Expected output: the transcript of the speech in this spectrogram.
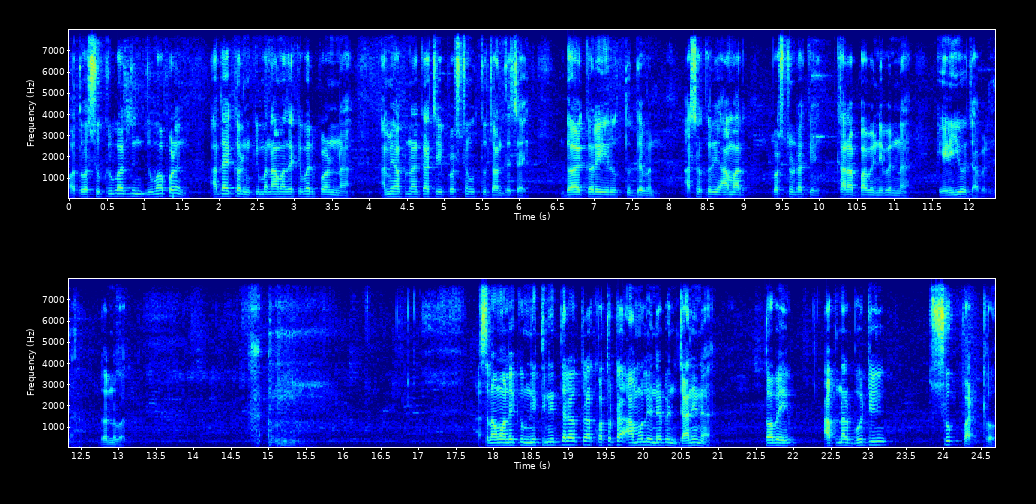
অথবা শুক্রবার দিন জুমা পড়েন, আদায় করেন কিংবা নামাজ একেবারে পড়েন না? আমি আপনার কাছে এই প্রশ্নের উত্তর জানতে চাই। দয়া করে এর উত্তর দেবেন। আশা করি আমার প্রশ্নটাকে খারাপভাবে নেবেন না, এড়িয়েও যাবেন না। ধন্যবাদ। আসসালামু আলাইকুম, নীতি নির্ধারকরা কতটা আমলে নেবেন জানি না, তবে আপনার বইটি সুখপাঠ্য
